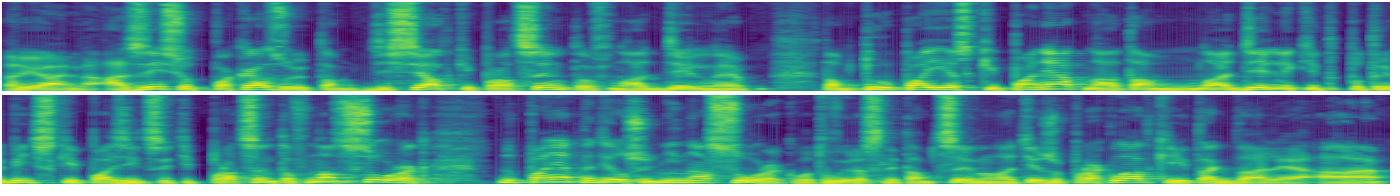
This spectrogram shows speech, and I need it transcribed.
реально. А здесь вот показывают там десятки процентов на отдельные, там турпоездки понятно, а там на отдельные какие-то потребительские позиции, типа процентов на 40. Ну, понятное дело, что не на 40 вот выросли там цены на те же прокладки и так далее, а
